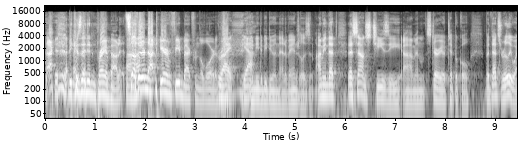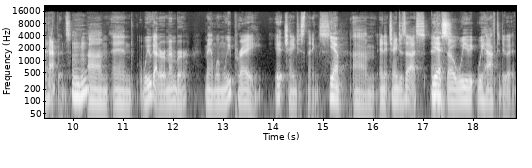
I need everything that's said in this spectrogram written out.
because they didn't pray about it. So they're not hearing feedback from the Lord. Right, hey, yeah. You need to be doing that evangelism. I mean, that that sounds cheesy um, and stereotypical, but that's really what happens. Mm-hmm. Um, and we've got to remember, man, when we pray, it changes things. Yeah. Um, and it changes us. And Yes. So we we have to do it.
